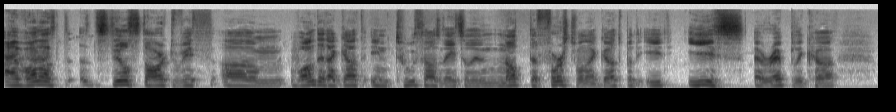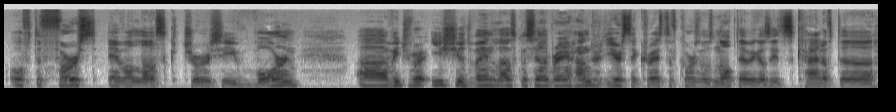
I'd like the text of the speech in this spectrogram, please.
i want to still start with um, one that i got in 2008 so not the first one i got but it is a replica of the first ever Lask jersey worn uh, which were issued when Lask was celebrating 100 years. The crest, of course, was not there because it's kind of the,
